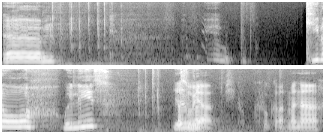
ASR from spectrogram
Ähm, Kino-Release? Achso, Irgendwas? ja. Ich guck, guck gerade mal nach.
